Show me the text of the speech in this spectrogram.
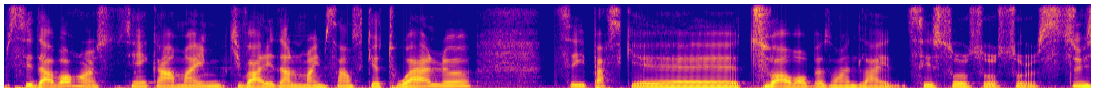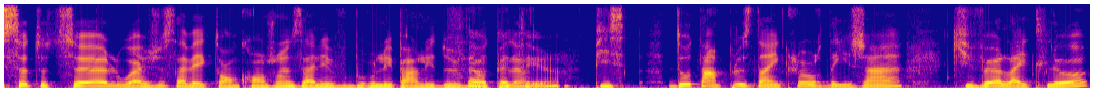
C'est d'avoir un soutien quand même qui va aller dans le même sens que toi, là. Sais, parce que tu vas avoir besoin de l'aide. C'est sûr, sûr, sûr. Si tu vis ça toute seule ou juste avec ton conjoint, vous allez vous brûler par les deux Ça va bouts. là. péter, là. Puis d'autant plus d'inclure des gens qui veulent être là,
